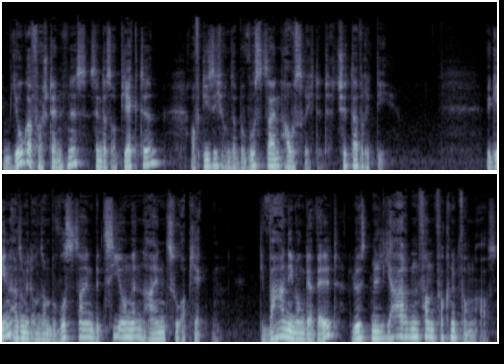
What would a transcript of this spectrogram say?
Im Yoga-Verständnis sind das Objekte, auf die sich unser Bewusstsein ausrichtet, Chitta-Vritti. Wir gehen also mit unserem Bewusstsein Beziehungen ein zu Objekten. Die Wahrnehmung der Welt löst Milliarden von Verknüpfungen aus.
